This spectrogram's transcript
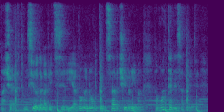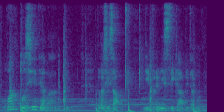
Ma certo, il sito della pizzeria, come non pensarci prima? Ma quante ne sapete? Quanto siete avanti? Però si sa, gli imprevisti capitano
